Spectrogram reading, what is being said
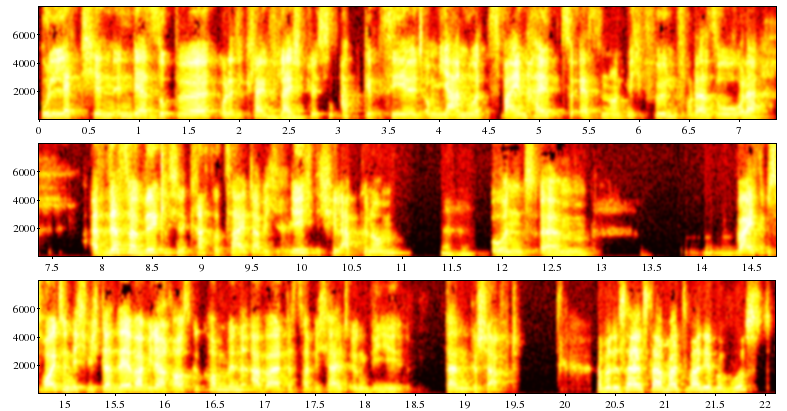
Bulettchen in der Suppe oder die kleinen mhm. Fleischklößchen abgezählt, um ja nur zweieinhalb zu essen und nicht fünf oder so. Oder also das war wirklich eine krasse Zeit. Da habe ich richtig viel abgenommen. Mhm. Und ähm, weiß bis heute nicht, wie ich da selber wieder rausgekommen bin, aber das habe ich halt irgendwie dann geschafft. Aber das heißt, damals war dir bewusst,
